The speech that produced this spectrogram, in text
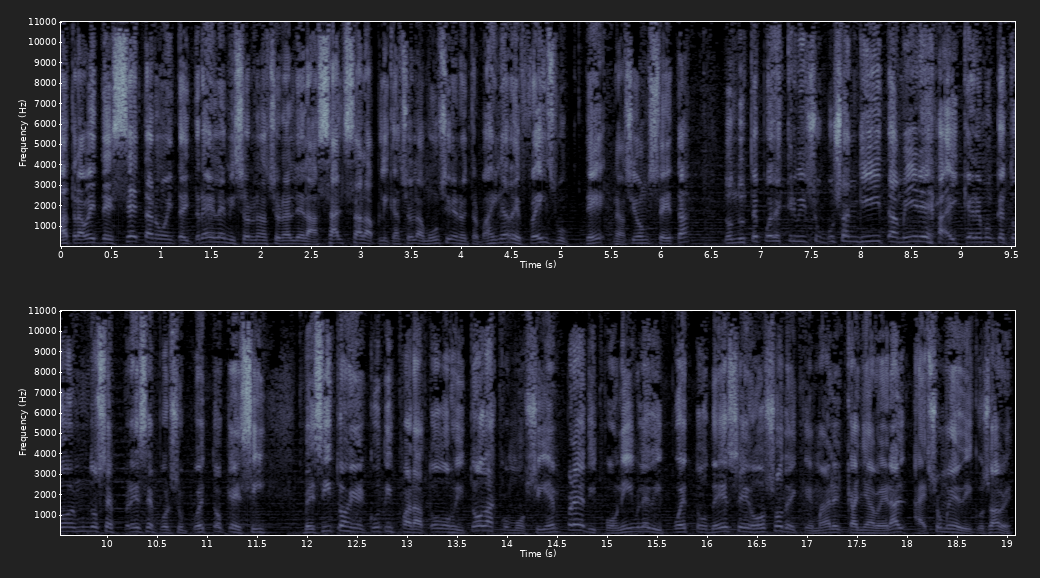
a través de Z93, la emisora nacional de la salsa, la aplicación La Música y nuestra página de Facebook de Nación Z donde usted puede escribir su gusanguita. Mire, ahí queremos que todo el mundo se exprese, por supuesto que sí. Besitos en el cutis para todos y todas, como siempre, disponible, dispuesto, deseoso de quemar el cañaveral. A eso me dedico, ¿sabe?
